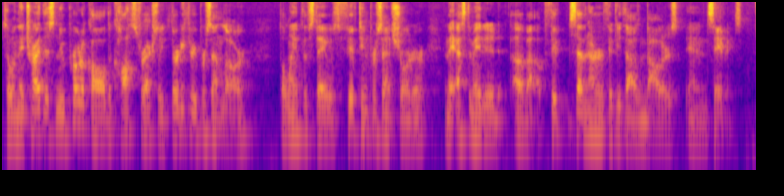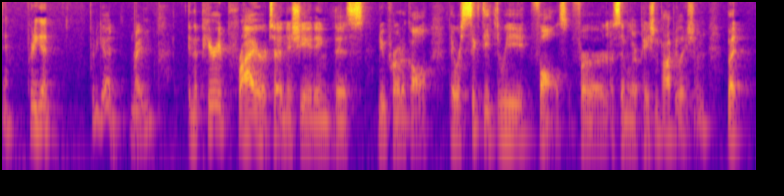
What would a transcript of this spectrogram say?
So when they tried this new protocol, the costs were actually 33% lower. The length of stay was 15% shorter, and they estimated about $750,000 in savings. Yeah, pretty good. Pretty good, right? In the period prior to initiating this new protocol, there were 63 falls for a similar patient population, but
